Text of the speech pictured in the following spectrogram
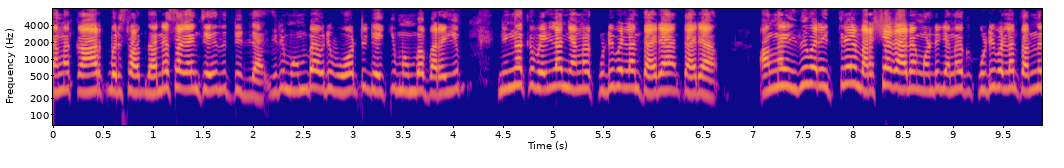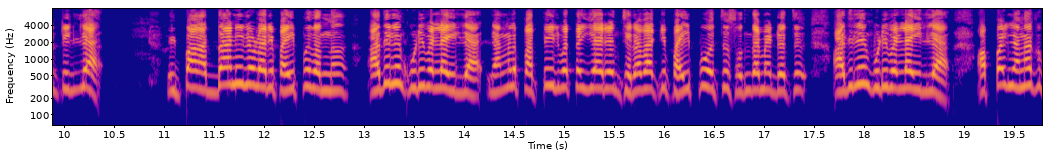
ഞങ്ങൾക്ക് ആർക്കും ഒരു ധനസഹായം ചെയ്തിട്ടില്ല. ഇതിന് മുമ്പ് അവർ വോട്ട് ജയിക്കും മുമ്പ് പറയും നിങ്ങൾക്ക് വെള്ളം ഞങ്ങൾ കുടിവെള്ളം തരാം തരാം. അങ്ങനെ ഇതുവരെ ഇത്രയും വർഷകാലം കൊണ്ട് ഞങ്ങൾക്ക് കുടിവെള്ളം തന്നിട്ടില്ല. ഇപ്പം അദ്ദാനിയിലുള്ള ഒരു പൈപ്പ് തന്നു അതിലും കുടിവെള്ളം ഇല്ല. ഞങ്ങൾ പത്ത് ഇരുപത്തയ്യായിരം ചിലവാക്കി പൈപ്പ് വെച്ച് സ്വന്തമായിട്ട് വെച്ച് അതിലും കുടിവെള്ളം ഇല്ല. അപ്പോൾ ഞങ്ങൾക്ക്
